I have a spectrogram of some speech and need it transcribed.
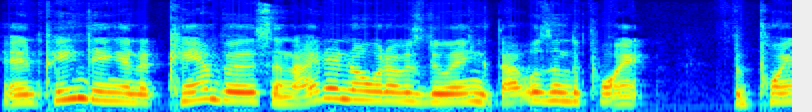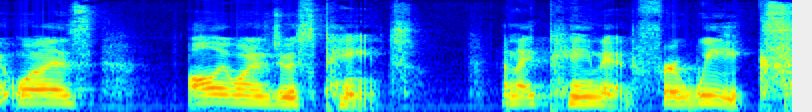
and painting in a canvas, and I didn't know what I was doing. That wasn't the point. The point was all I wanted to do is paint. And I painted for weeks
